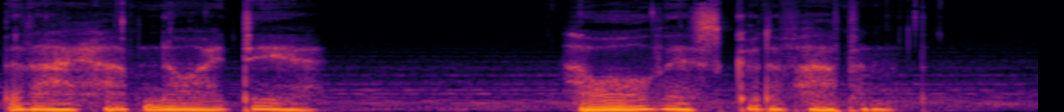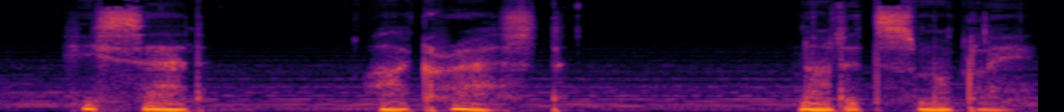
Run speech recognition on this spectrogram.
that I have no idea how all this could have happened, he said while Crest nodded smugly.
